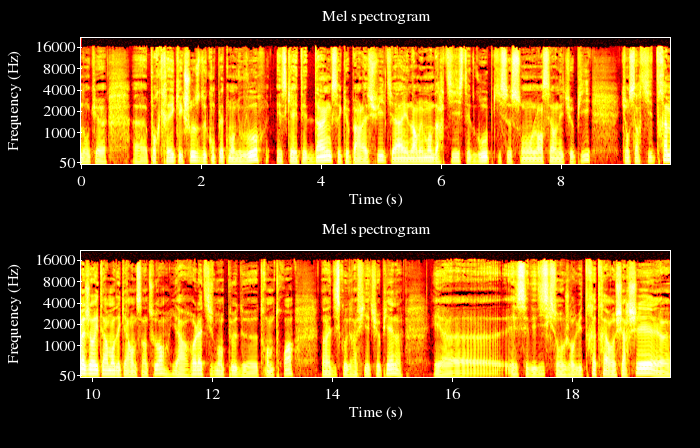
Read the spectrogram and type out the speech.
Donc, pour créer quelque chose de complètement nouveau. Et ce qui a été dingue, c'est que par la suite, il y a énormément d'artistes et de groupes qui se sont lancés en Éthiopie, qui ont sorti très majoritairement des 45 tours. Il y a relativement peu de 33 dans la discographie éthiopienne. Euh, et, c'est des disques qui sont aujourd'hui très très recherchés euh,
